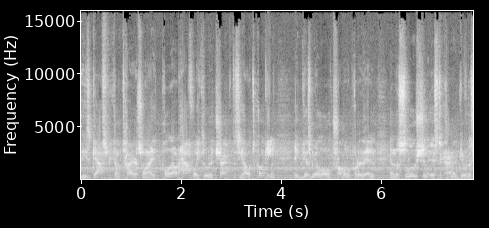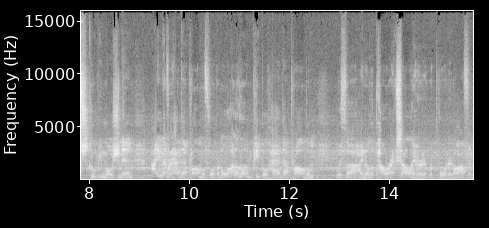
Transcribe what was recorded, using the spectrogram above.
these gaps become tighter. So when I pull it out halfway through to check to see how it's cooking it gives me a little trouble to put it in. And the solution is to kind of give it a scooping motion in. I never had that problem before but a lot of other people had that problem with uh, I know the Power XL I heard it reported often.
